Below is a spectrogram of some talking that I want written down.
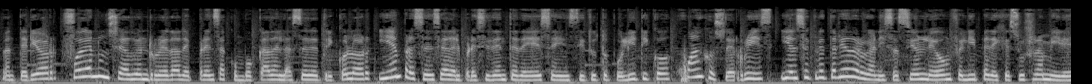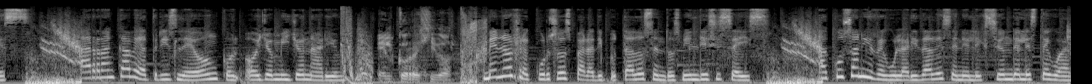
Lo anterior fue denunciado en rueda de prensa convocada en la sede tricolor y en presencia del presidente de ese instituto político, Juan José Ruiz, y el secretario de organización León Felipe de Jesús Ramírez. Arranca Beatriz Beatriz León con hoyo millonario. El corregidor. Menos recursos para diputados en 2016. Acusan irregularidades en elección del Esteguar.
